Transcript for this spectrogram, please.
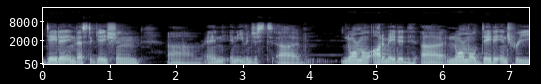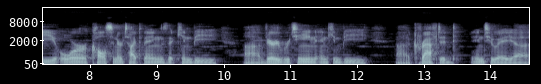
data investigation uh, and and even just uh, normal automated normal data entry or call center type things that can be uh, very routine and can be uh, crafted into a uh,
